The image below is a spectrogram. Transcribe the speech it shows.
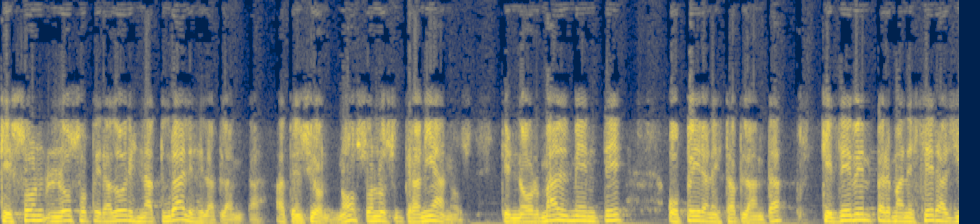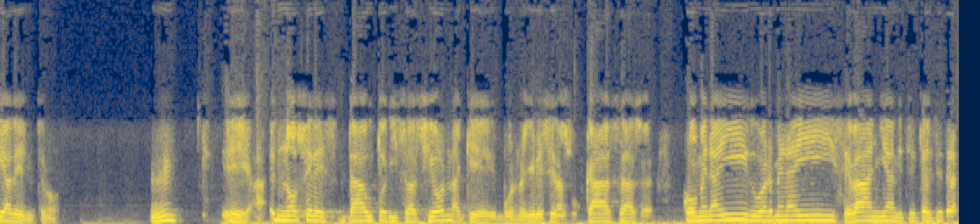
que son los operadores naturales de la planta. Atención, ¿no? Son los ucranianos que normalmente operan esta planta, que deben permanecer allí adentro. Eh, no se les da autorización a que regresen a sus casas, comen ahí, duermen ahí, se bañan, etcétera, etcétera.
